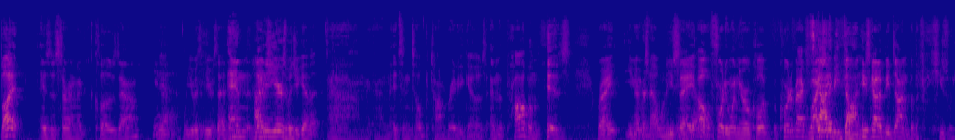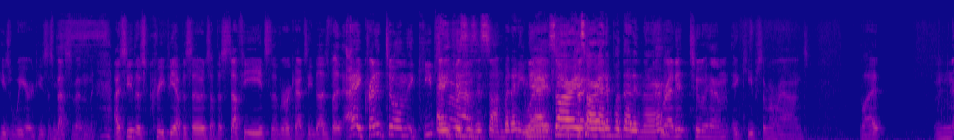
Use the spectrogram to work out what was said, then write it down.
But is it starting to close down? Yeah, you was you said And how many years would you give it? Ah man, it's until Tom Brady goes, and the problem is, right? You never know when you say. "Oh, 41 year old quarterback." He's got to he- be done. He's got to be done, but the, he's he's weird. He's a specimen. I see those creepy episodes of the stuff he eats, the workouts he does. But hey, credit to him, it keeps and he him kisses his son. But anyway, Yeah, sorry, cre- sorry, I didn't put that in there. Credit to him, it keeps him around. But n-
